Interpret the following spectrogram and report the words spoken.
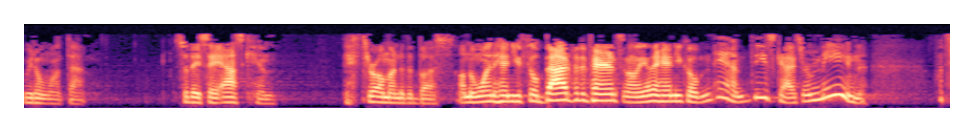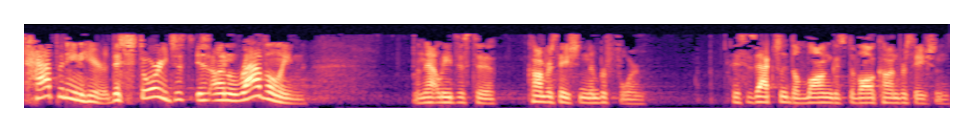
We don't want that. So they say, ask him. They throw him under the bus. On the one hand, you feel bad for the parents, and on the other hand, you go, man, these guys are mean. What's happening here? This story just is unraveling. And that leads us to conversation number four. This is actually the longest of all conversations.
